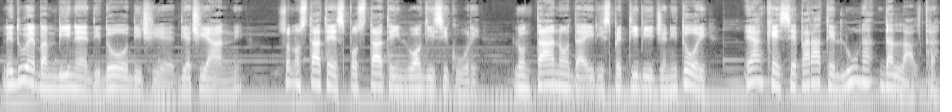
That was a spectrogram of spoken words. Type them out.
Le due bambine di 12 e 10 anni sono state spostate in luoghi sicuri, lontano dai rispettivi genitori e anche separate l'una dall'altra.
